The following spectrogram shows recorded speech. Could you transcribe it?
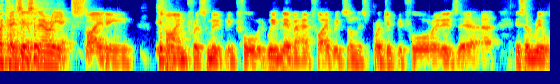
okay, so it's a very exciting time for us moving forward. We've never had five rigs on this project before. It is a, a it's a real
